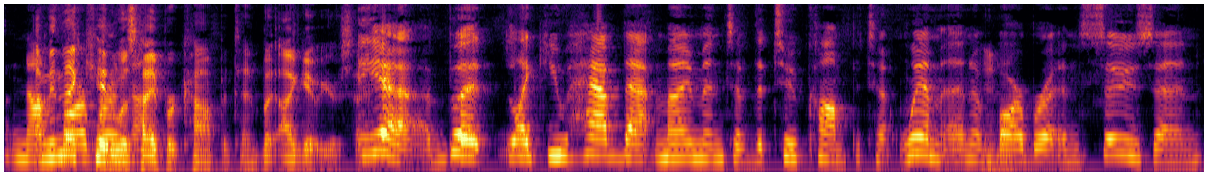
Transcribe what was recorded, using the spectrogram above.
not. Mm-hmm. I mean, that kid was not- hyper competent, but I get what you're saying. Yeah, but like you have that moment of the two competent women of Barbara and Susan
